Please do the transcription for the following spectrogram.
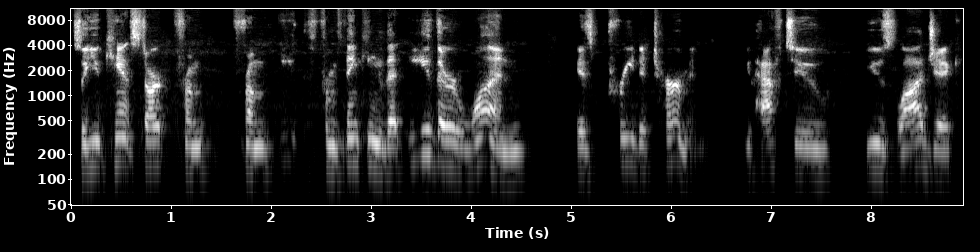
so you can't start from from from thinking that either one is predetermined you have to use logic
